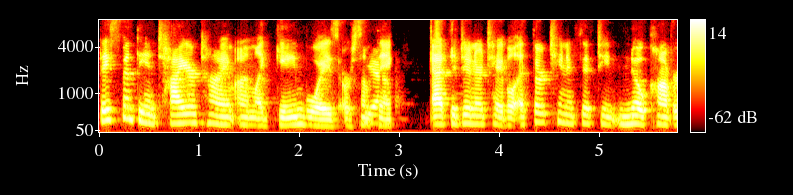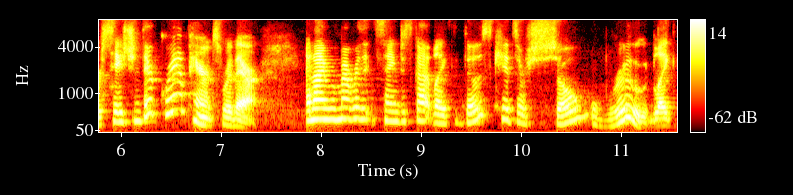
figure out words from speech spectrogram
They spent the entire time on like game boys or something yeah. at the dinner table at 13 and 15 no conversation. Their grandparents were there and I remember saying to Scott, like, those kids are so rude. Like,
